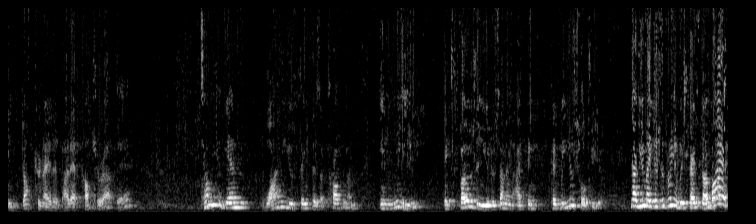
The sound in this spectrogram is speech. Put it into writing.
indoctrinated by that culture out there? Tell me again why you think there's a problem in me exposing you to something I think can be useful to you. Now, you may disagree, in which case, don't buy it.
